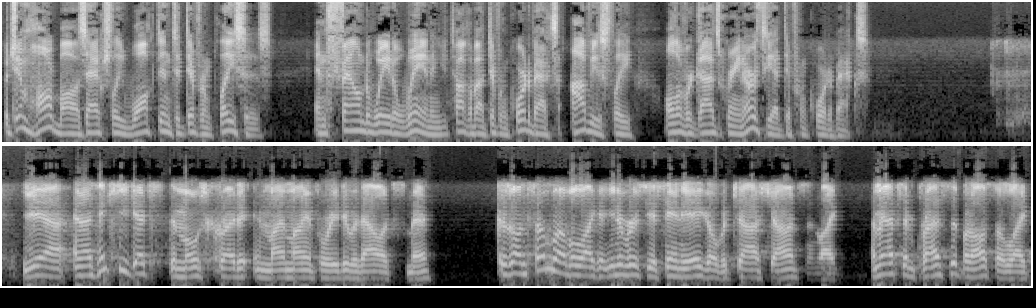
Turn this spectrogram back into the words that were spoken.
But Jim Harbaugh has actually walked into different places and found a way to win. And you talk about different quarterbacks. Obviously, all over God's green earth, you had different quarterbacks. Yeah, and I think he gets the most credit in my mind for what he did with Alex Smith. Because on some level, like at University of San Diego with Josh Johnson, like I mean that's impressive, but also like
